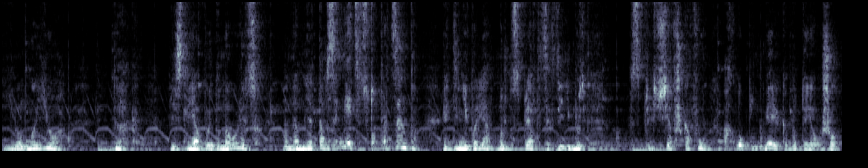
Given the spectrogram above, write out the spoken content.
Ё-моё. Так, если я выйду на улицу, она меня там заметит сто процентов. Это не вариант, нужно спрятаться где-нибудь. Спрячусь я в шкафу, а хлопну дверью, как будто я ушел.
